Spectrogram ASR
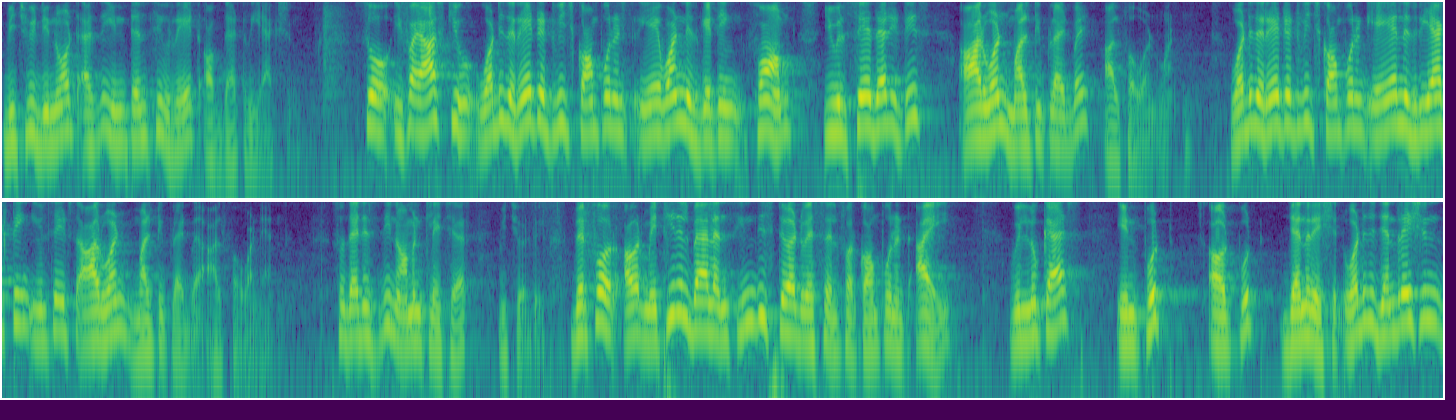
which we denote as the intensive rate of that reaction. So, if I ask you what is the rate at which component A 1 is getting formed, you will say that it is R 1 multiplied by alpha 1 1. What is the rate at which component A n is reacting? You will say it is R 1 multiplied by alpha 1 n. So, that is the nomenclature which you are doing. Therefore, our material balance in the stirred vessel for component I will look as input, output, generation. What is the generation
